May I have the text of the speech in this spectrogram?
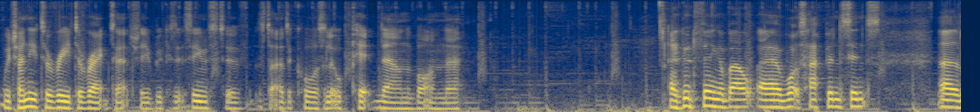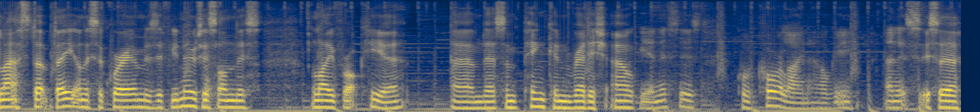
which I need to redirect actually because it seems to have started to cause a little pit down the bottom there. A good thing about uh, what's happened since uh, last update on this aquarium is if you notice on this live rock here. Um, there's some pink and reddish algae and this is called coralline algae and it's it's a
